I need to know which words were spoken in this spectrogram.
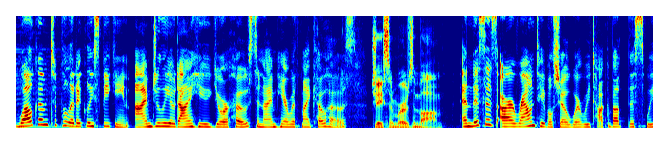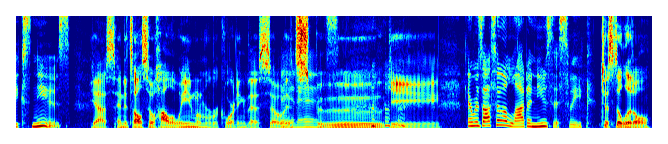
Welcome to Politically Speaking. I'm Julie O'Donohue, your host, and I'm here with my co host, Jason Rosenbaum. And this is our roundtable show where we talk about this week's news. Yes, and it's also Halloween when we're recording this, so It it's is. spooky. There was also a lot of news this week. Just a little.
